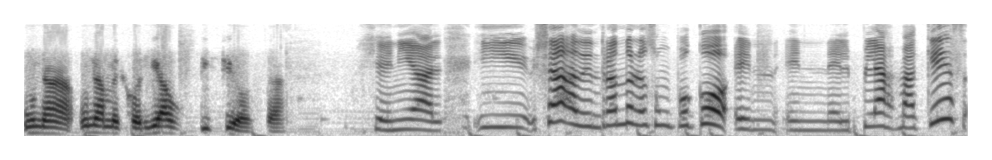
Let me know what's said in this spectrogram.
una, una mejoría auspiciosa. Genial. Y ya adentrándonos un poco en, en el plasma, ¿qué es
